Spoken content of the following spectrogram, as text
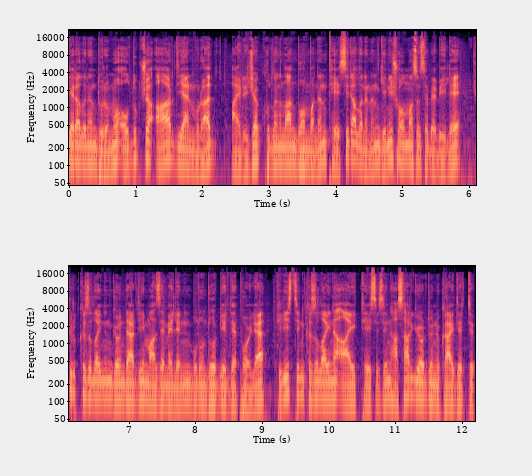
yaralının durumu oldukça ağır diyen Murad, ayrıca kullanılan bombanın tesir alanının geniş olması sebebiyle Türk Kızılayı'nın gönderdiği malzemelerinin bulunduğu bir depoyla Filistin Kızılayı'na ait tesisin hasar gördüğünü kaydetti.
